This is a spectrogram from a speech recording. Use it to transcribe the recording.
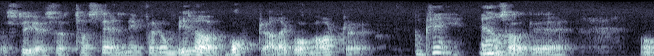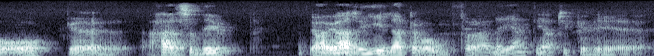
ha styrelsen att ta ställning för de vill ha bort alla gångarter. Okej. Okay. Ja. De sa det och, och eh, han som blev jag har ju aldrig gillat att vara ordförande egentligen. Jag tycker det är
